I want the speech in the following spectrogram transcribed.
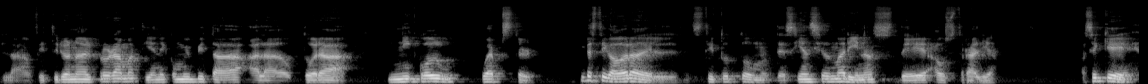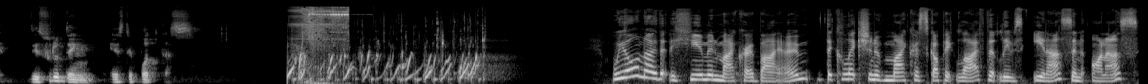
la anfitriona del programa, tiene como invitada a la doctora Nicole Webster, investigadora del Instituto de Ciencias Marinas de Australia. Así que disfruten este podcast. We all know that the human microbiome, the collection of microscopic life that lives in us and on us,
